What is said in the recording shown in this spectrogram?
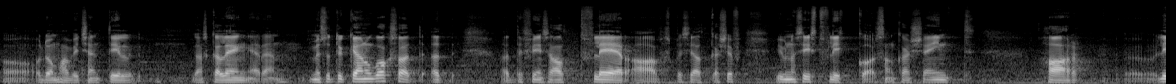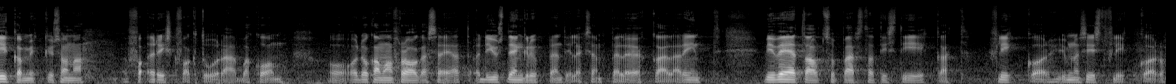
och, och de har vi känt till ganska länge än. Men så tycker jag nog också att, att, att det finns allt fler av, speciellt kanske gymnasistflickor som kanske inte har eh, lika mycket sådana riskfaktorer bakom. Och, och, då kan man fråga sig att just den gruppen till exempel ökar eller inte. Vi vet alltså per statistik att flickor, gymnasistflickor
